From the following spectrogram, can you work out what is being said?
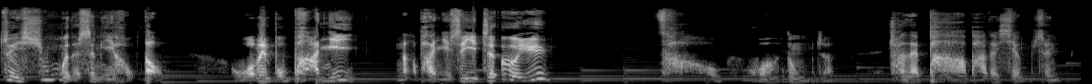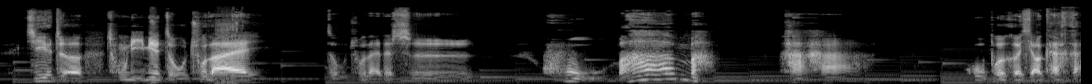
最凶猛的声音吼道：“我们不怕你，哪怕你是一只鳄鱼。”草晃动着，传来啪啪的响声。接着，从里面走出来，走出来的是虎妈妈。哈哈！琥珀和小凯喊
